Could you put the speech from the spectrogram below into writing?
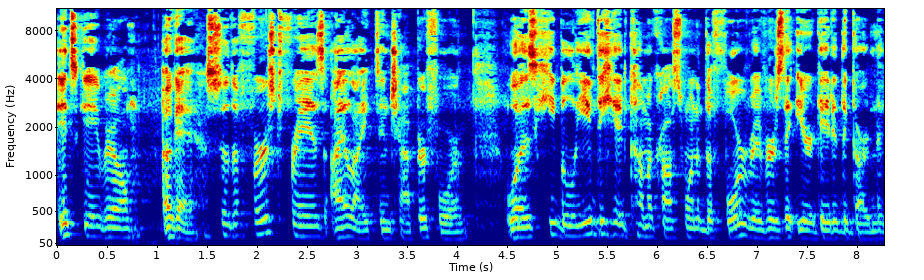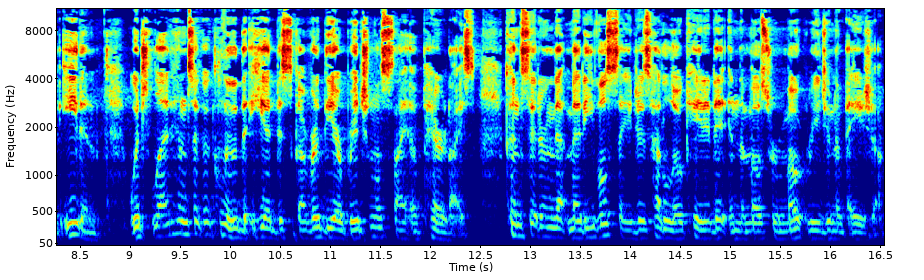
It's Gabriel. Okay, so the first phrase I liked in chapter 4 was he believed he had come across one of the four rivers that irrigated the Garden of Eden, which led him to conclude that he had discovered the original site of paradise, considering that medieval sages had located it in the most remote region of Asia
